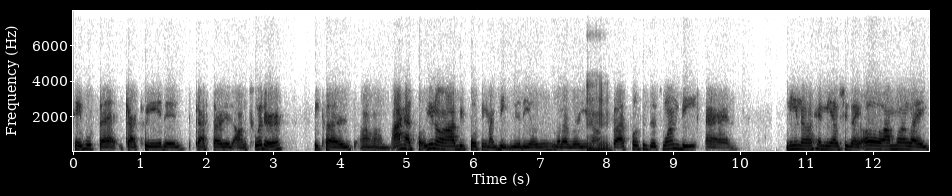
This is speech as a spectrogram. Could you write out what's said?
Table Set got created, got started on Twitter because um I had po- you know I'd be posting my beat videos and whatever you know. Mhm. So I posted this one beat and Nina hit me up. She's like, "Oh, I'm gonna like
